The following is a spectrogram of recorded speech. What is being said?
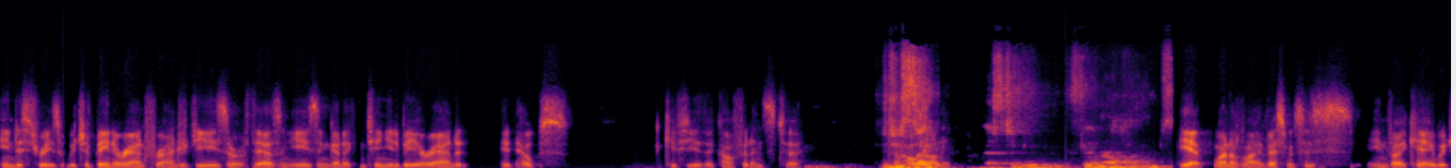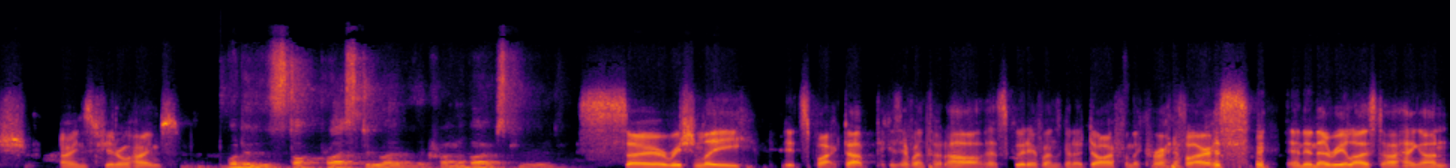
industries which have been around for 100 years or 1,000 years and going to continue to be around, it, it helps, gives you the confidence to, Did you say on. investing in funeral homes? Yep, one of my investments is InvoCare, which owns funeral homes. What did the stock price do over the coronavirus period? So originally it spiked up because everyone thought, oh, that's good, everyone's going to die from the coronavirus. and then they realized, oh, hang on,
